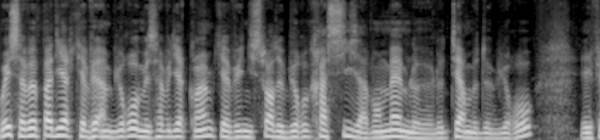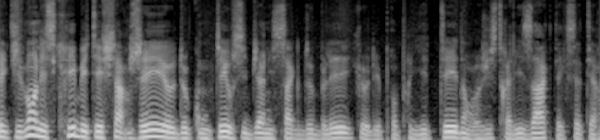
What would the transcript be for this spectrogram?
Oui, ça ne veut pas dire qu'il y avait un bureau, mais ça veut dire quand même qu'il y avait une histoire de bureaucratie avant même le, terme de bureau. Et effectivement, les scribes étaient chargés euh, de compter aussi bien les sacs de blé que les propriétés, d'enregistrer les actes, etc.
